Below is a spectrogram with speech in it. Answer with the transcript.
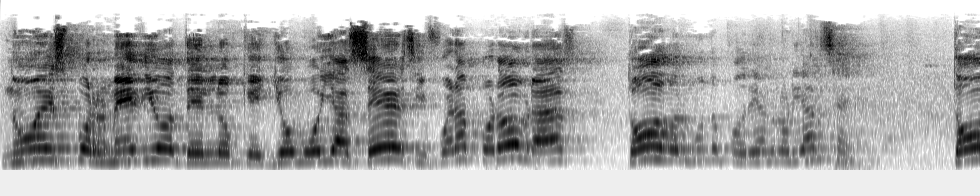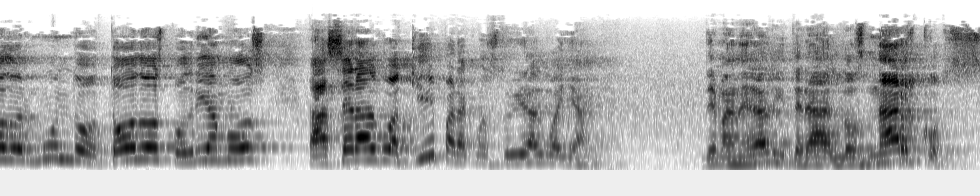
No es por medio de lo que yo voy a hacer, si fuera por obras, todo el mundo podría gloriarse. Todo el mundo, todos podríamos hacer algo aquí para construir algo allá. De manera literal, los narcos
